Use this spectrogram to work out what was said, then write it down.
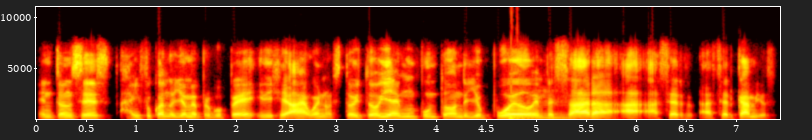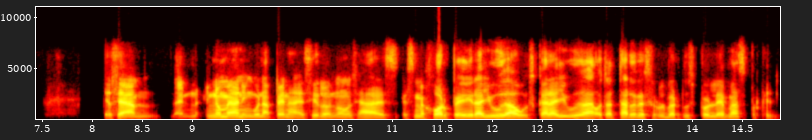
Entonces ahí fue cuando yo me preocupé y dije, ah, bueno, estoy todavía en un punto donde yo puedo mm. empezar a, a, a, hacer, a hacer cambios. O sea, no me da ninguna pena decirlo, ¿no? O sea, es, es, mejor pedir ayuda o buscar ayuda o tratar de resolver tus problemas porque,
